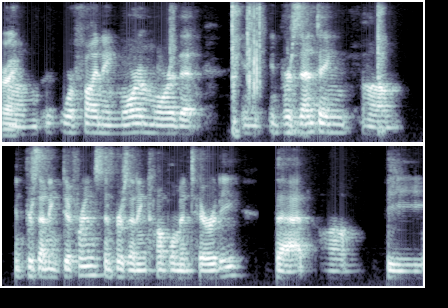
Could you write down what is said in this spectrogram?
Right. Um, we're finding more and more that in, in presenting um, in presenting difference and presenting complementarity, that um, the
